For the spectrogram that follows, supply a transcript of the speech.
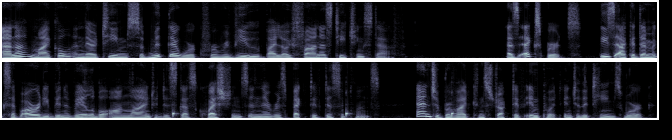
Anna, Michael, and their teams submit their work for review by Leuphana's teaching staff. As experts, these academics have already been available online to discuss questions in their respective disciplines and to provide constructive input into the team's work.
